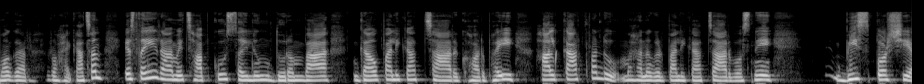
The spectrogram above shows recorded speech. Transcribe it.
मगर रहेका छन्। यस्तै रामेछापको सैलुङ दोरम्बा गाउँपालिका चार घर भई हाल काठमाडौँ महानगरपालिका चार बस्ने बीस वर्षीय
